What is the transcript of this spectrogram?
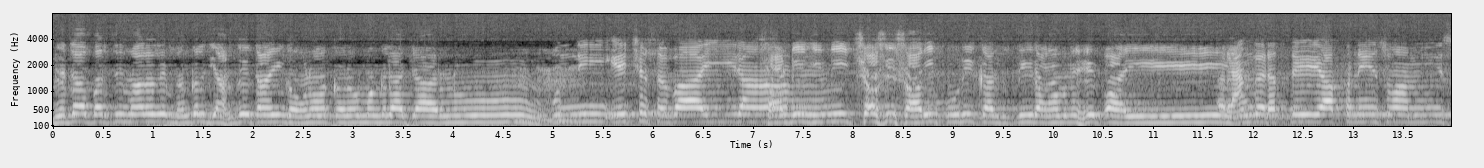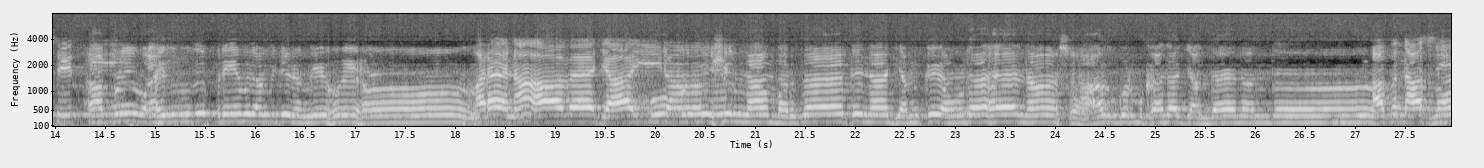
ਨਿਦਾ ਵਰਤੀ ਮਹਾਰਾਜ ਦੇ ਮੰਗਲ ਜਪਦੇ ਤਾਂ ਹੀ ਗਾਉਣਾ ਕਰੋ ਮੰਗਲਾਚਾਰ ਨੂੰ। ਪੁੰਨੀ ਇਛ ਸਵਾਈ ਰਾਮ। ਸਾਡੀ ਜਿੰਨੀ ਇੱਛਾ ਸੀ ਸਾਰੀ ਪੂਰੀ ਕਰ ਦਿੱਤੀ RAM ਨੇ ਇਹ ਭਾਈ। ਰੰਗ ਰਤੇ ਆਪਣੇ ਸੁਆਮੀ ਸੇਤੀ। ਆਪਣੇ ਵਾਹਿਗੁਰੂ ਦੇ ਪ੍ਰੇਮ ਰੰਗ 'ਚ ਰੰਗੇ ਹੋਏ ਹਾਂ। ਮਰੈ ਨਾ ਆਵੇ ਜਾਈ ਰਾਮ। ਪਰਮੇਸ਼ਰ ਨਾ ਮਰਦਾ ਹੈ ਤੇ ਨਾ ਜੰਮ ਕੇ ਆਉਂਦਾ ਹੈ ਨਾ ਸੁਹਾਗ ਗੁਰਮੁਖਾਂ ਦਾ ਜਾਂਦਾ ਹੈ ਆਨੰਦ। ਅਬਨਾਸੀ ਨਾ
